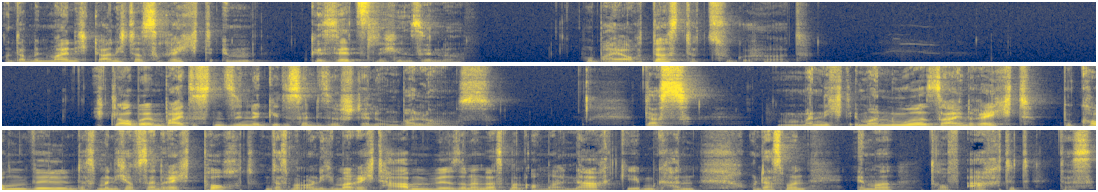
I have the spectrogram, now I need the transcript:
Und damit meine ich gar nicht das Recht im gesetzlichen Sinne, wobei auch das dazu gehört. Ich glaube, im weitesten Sinne geht es an dieser Stelle um Balance. Dass man nicht immer nur sein Recht bekommen will, dass man nicht auf sein Recht pocht und dass man auch nicht immer Recht haben will, sondern dass man auch mal nachgeben kann und dass man immer darauf achtet, dass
